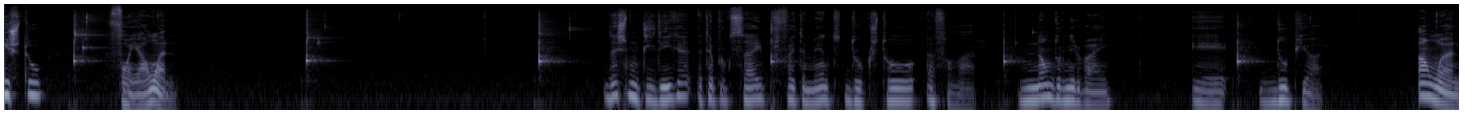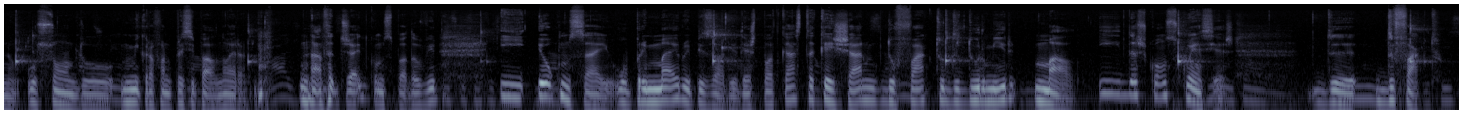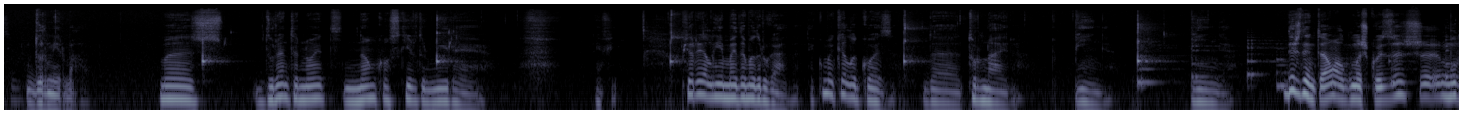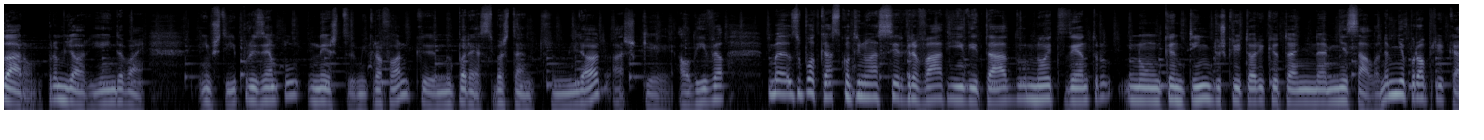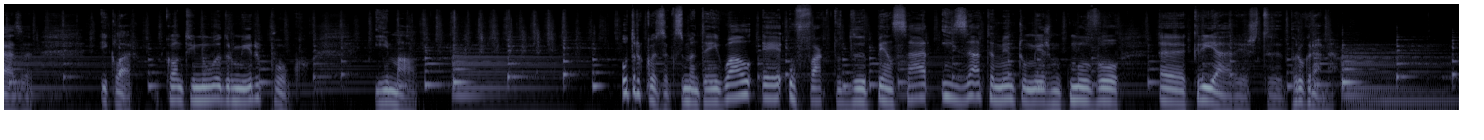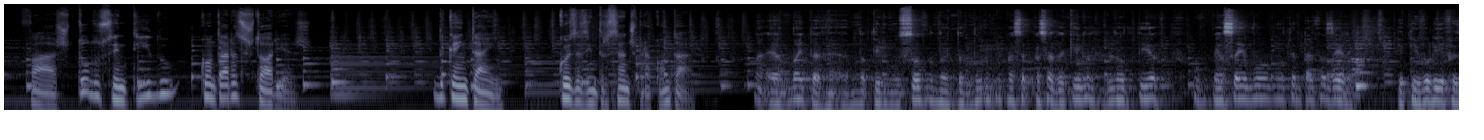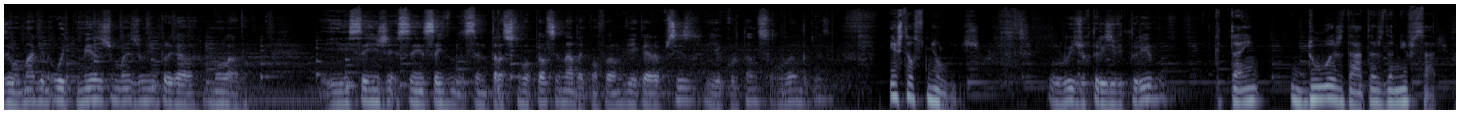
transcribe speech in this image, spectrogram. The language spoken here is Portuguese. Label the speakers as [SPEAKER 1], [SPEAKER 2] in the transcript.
[SPEAKER 1] Isto foi há um ano. Deixe-me que lhe diga, até porque sei perfeitamente do que estou a falar. Não dormir bem é do pior. Há um ano o som do microfone principal não era nada de jeito, como se pode ouvir, e eu comecei o primeiro episódio deste podcast a queixar-me do facto de dormir mal e das consequências de, de facto, dormir mal. Mas durante a noite não conseguir dormir é. Enfim. O pior é ali a meio da madrugada. É como aquela coisa da torneira que pinga, pinga. Desde então, algumas coisas eh, mudaram para melhor e ainda bem. Investi, por exemplo, neste microfone, que me parece bastante melhor, acho que é audível, mas o podcast continua a ser gravado e editado noite dentro, num cantinho do escritório que eu tenho na minha sala, na minha própria casa. E claro, continuo a dormir pouco e mal. Outra coisa que se mantém igual é o facto de pensar exatamente o mesmo que me levou a criar este programa. Faz todo o sentido contar as histórias de quem tem coisas interessantes para contar.
[SPEAKER 2] É de noite, não tiro o sono, de noite duro, começo a pensar daquilo, no outro dia o que pensei vou, vou tentar fazer. Eu estive ali a fazer uma máquina oito meses, mais um empregado ao meu lado. E sem, sem, sem, sem traços no papel, sem nada, conforme via que era preciso, ia cortando, soldando, coisa.
[SPEAKER 1] Este é o Sr. Luís.
[SPEAKER 2] O Luís Roteriz Vitorino.
[SPEAKER 1] Que tem duas datas de aniversário.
